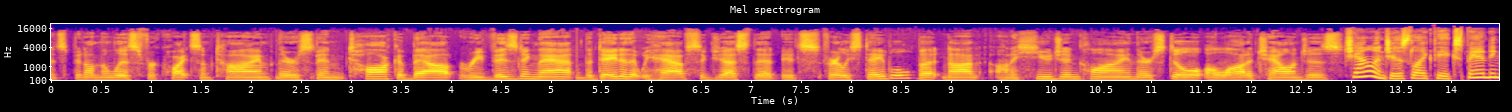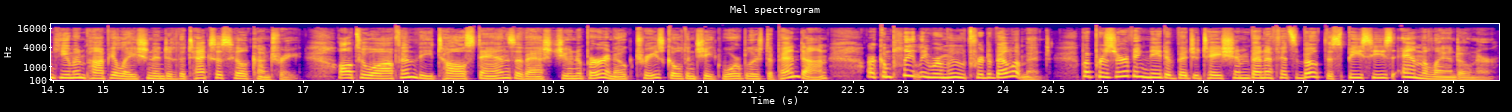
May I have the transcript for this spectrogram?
It's been on the list for quite some time. There's been talk about revisiting that. The data that we have suggests that it's fairly stable, but not on a huge incline. There's still a lot of challenges. Challenges like the expanding human population into the Texas Hill Country. All too often, the tall stands of ash juniper and oak trees golden cheeked warblers depend on are completely removed for development. But preserving native vegetation benefits both the species and the landowner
